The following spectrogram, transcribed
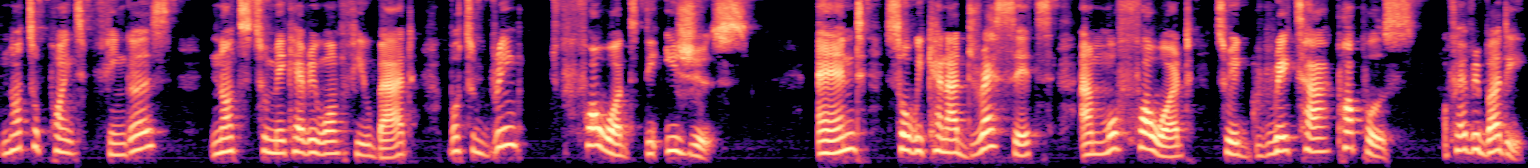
not to point fingers, not to make everyone feel bad, but to bring forward the issues. And so we can address it and move forward to a greater purpose of everybody.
